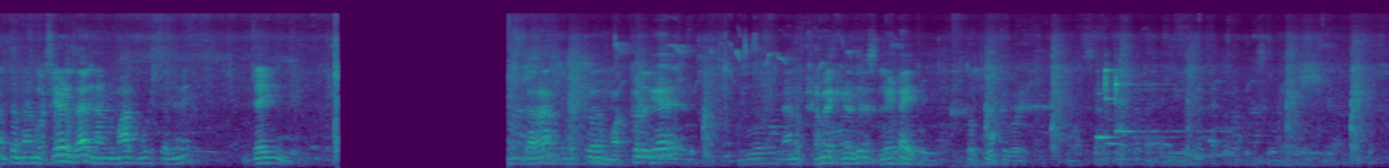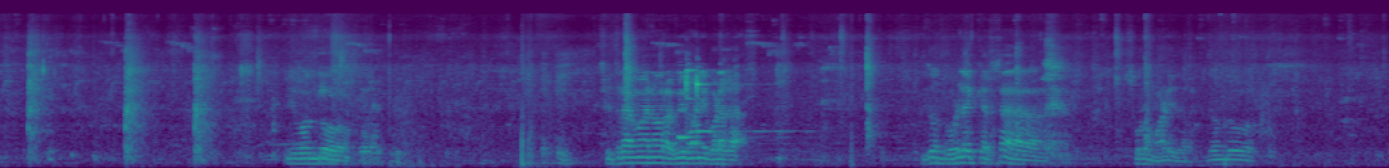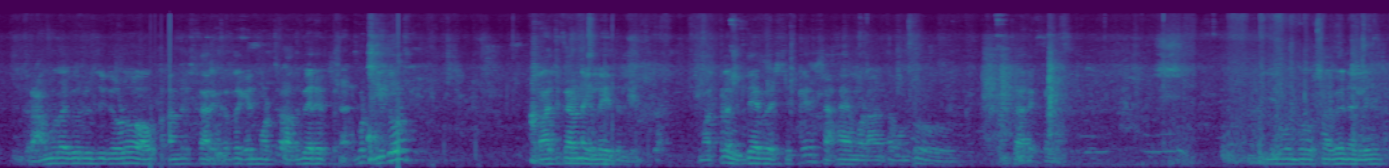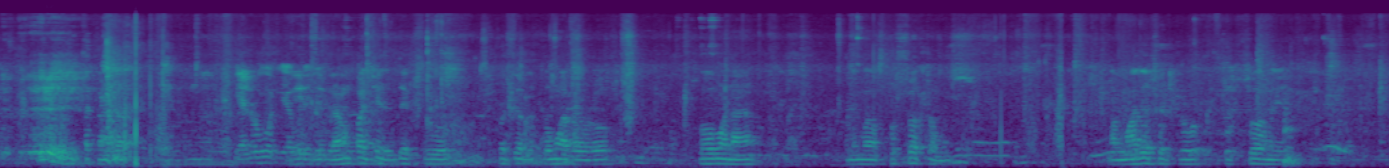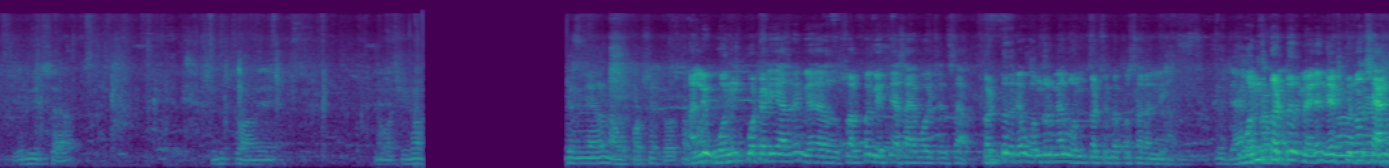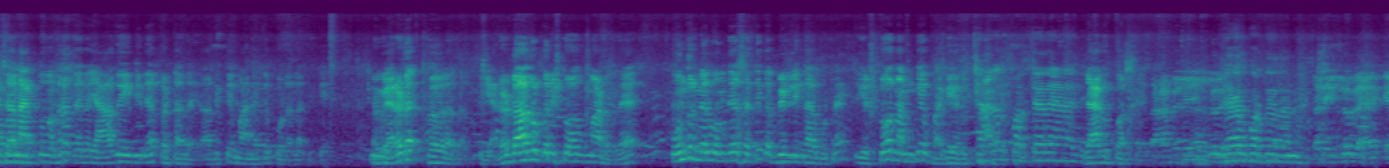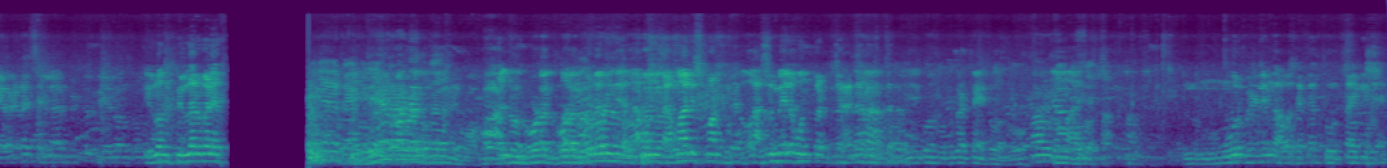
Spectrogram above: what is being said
ಅಂತ ನಾನು ಕೇಳ್ದೆ ನನ್ನ ಮಾತು ಮುಗಿಸ್ತಾ ಇದ್ದೀನಿ. ಜೈ ಹಿಂದ್. ನಮಸ್ಕಾರ. ಮಕ್ಕಳಿಗೆ ನಾನು ಕ್ಷಮೆ ಕೇಳಿದ್ರೆ ಲೇಟ್ ಆಯಿತು. ತಪ್ಪು ಈ ಒಂದು ಸಿದ್ದರಾಮಯ್ಯನವರ ಅಭಿಮಾನಿ ಬಳಗ. ಇದೊಂದು ಒಳ್ಳೆ ಕೆಲಸ ಶುರು ಮಾಡಿದ್ದಾರೆ. ಇದೊಂದು ಗ್ರಾಮದ ಅಭಿವೃದ್ಧಿಗಳು, ಅವ್ರು ಕಾಂಗ್ರೆಸ್ ಕಾರ್ಯಕರ್ತರಿಗೆ ಏನು ಮಾಡ್ತಾರೋ ಅದು ಬೇರೆ ಪ್ರಶ್ನೆ ಬಟ್ ಇದು ರಾಜಕಾರಣ ಇಲ್ಲೇ ಇದರಲ್ಲಿ. ಮಕ್ಕಳ ವಿದ್ಯಾಭ್ಯಾಸಕ್ಕೆ ಸಹಾಯ ಮಾಡೋಂಥ ಒಂದು ಕಾರ್ಯಕ್ರಮ. ಈ ಒಂದು ಸಭೆಯಲ್ಲಿ ಇರ್ತಕ್ಕಂಥ ಗ್ರಾಮ ಪಂಚಾಯತ್ ಅಧ್ಯಕ್ಷರು ಪ್ರತಿಯೊಂದು ಕುಮಾರ್ ಅವರು, ಸೋಮಣ್ಣ, ನಮ್ಮ ಪುರುಷೋತ್ತಮ್, ನಮ್ಮ ಮಾದೇವ ಶೆಟ್ಟರು ಪುಟ್ಟಸ್ವಾಮಿ ಗಿರೀಶ ಸಿದ್ದಸ್ವಾಮಿ ನಮ್ಮ ಶ್ರೀನಿವಾಸ ನಾವು ಕೊಡ್ಸಕ್ಕೆ ಅಲ್ಲಿ ಒಂದ್ ಕೊಠಡಿ ಆದ್ರೆ ಸ್ವಲ್ಪ ವ್ಯತ್ಯಾಸ ಆಗೋಯ್ತದೆ ಸರ್. ಕಟ್ಟಿದ್ರೆ ಒಂದ್ರ ಮೇಲೆ ಒಂದ್ ಕಟ್ಟಬೇಕು ಸರ್ ಅಲ್ಲಿ. ಒಂದ್ ಕಟ್ಟದ ಮೇಲೆ ನೆಕ್ಸ್ಟ್ ಇನ್ನೊಂದು ಸ್ಯಾಂಕ್ಷನ್ ಆಗ್ತು ಅಂದ್ರೆ ಅದಕ್ಕೆ ಯಾವುದೇ ಇಂಜಿನಿಯರ್ ಕಟ್ಟಲ್ಲ. ಅದಕ್ಕೆ ಮಾನ್ಯತೆ ಕೊಡಲ್ಲ ಅದಕ್ಕೆ. ನೀವು ಎರಡು ಎರಡಾದ್ರೂ ಕನಿಷ್ಠವಾಗಿ ಮಾಡಿದ್ರೆ ಒಂದ್ರ ಮೇಲೆ ಒಂದೇ ಸತಿ ಬಿಲ್ಡಿಂಗ್ ಆಗ್ಬಿಟ್ರೆ ಎಷ್ಟೋ ನಮ್ಗೆ ಜಾಗದ ಕೊರತೆ ಇದೆ ಇಲ್ಲೊಂದು ಪಿಲ್ಲರ್ಗಳೇ ಡಮಾಲಿಸ್ ಮಾಡ್ಬಿಟ್ಟು ಅದ್ರ ಮೇಲೆ ಒಂದ್ ಕಟ್ತಾರೆ ಈಗ ಒಂದು ಉದ್ಘಾಟನೆ ಆಯಿತು ಒಂದು ಮೂರು ಬಿಲ್ಡಿಂಗ್ ಅವಶ್ಯಕತೆ ತುರ್ತಾಗಿದೆ.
